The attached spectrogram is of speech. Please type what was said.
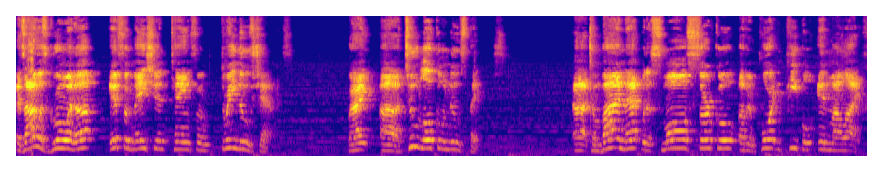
As I was growing up, information came from three news channels, right? Uh, two local newspapers. Uh, combine that with a small circle of important people in my life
